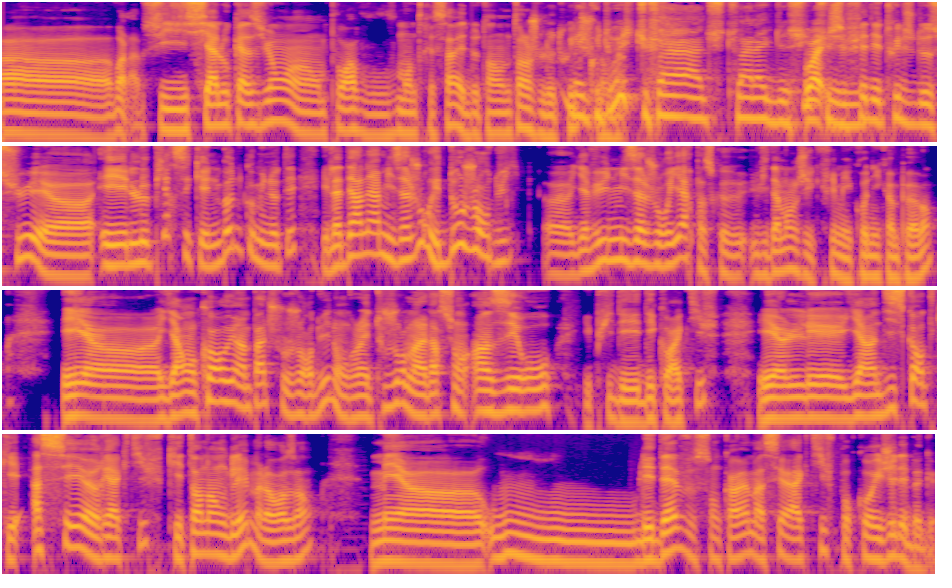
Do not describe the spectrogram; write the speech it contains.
Euh, voilà, si, si à l'occasion on pourra vous, vous montrer ça et de temps en temps je le Twitch. Bah écoute, donc, oui, tu fais un, tu te fais un live dessus. Ouais, tu- j'ai fait des Twitch dessus et, euh, et le pire c'est qu'il y a une bonne communauté et la dernière mise à jour est d'aujourd'hui. Euh, Il y avait une mise à jour hier parce que évidemment j'ai écrit mes chroniques un peu avant et euh, il y a encore eu un patch aujourd'hui donc on est toujours dans la version 1.0 et puis des, des correctifs et euh, il y a un Discord qui est assez euh, réactif qui est en anglais malheureusement mais euh, où les devs sont quand même assez réactifs pour corriger les bugs.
